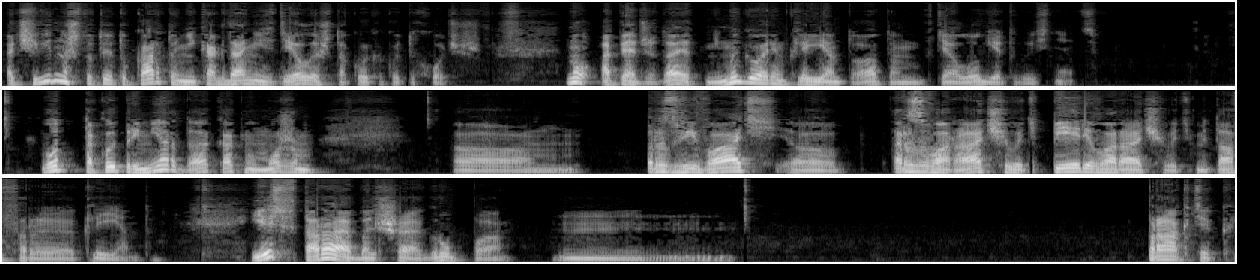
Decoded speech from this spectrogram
Очевидно, что ты эту карту никогда не сделаешь такой, какой ты хочешь. Ну, опять же, да, это не мы говорим клиенту, а там в диалоге это выясняется. Вот такой пример, да, как мы можем э, развивать, разворачивать, переворачивать метафоры клиента. Есть вторая большая группа практик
